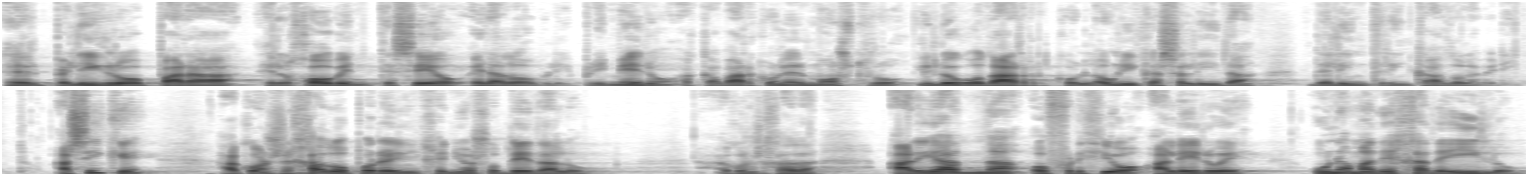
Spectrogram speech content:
el peligro para el joven Teseo era doble. Primero, acabar con el monstruo y luego dar con la única salida del intrincado laberinto. Así que, aconsejado por el ingenioso Dédalo, Ariadna ofreció al héroe una madeja de hilo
